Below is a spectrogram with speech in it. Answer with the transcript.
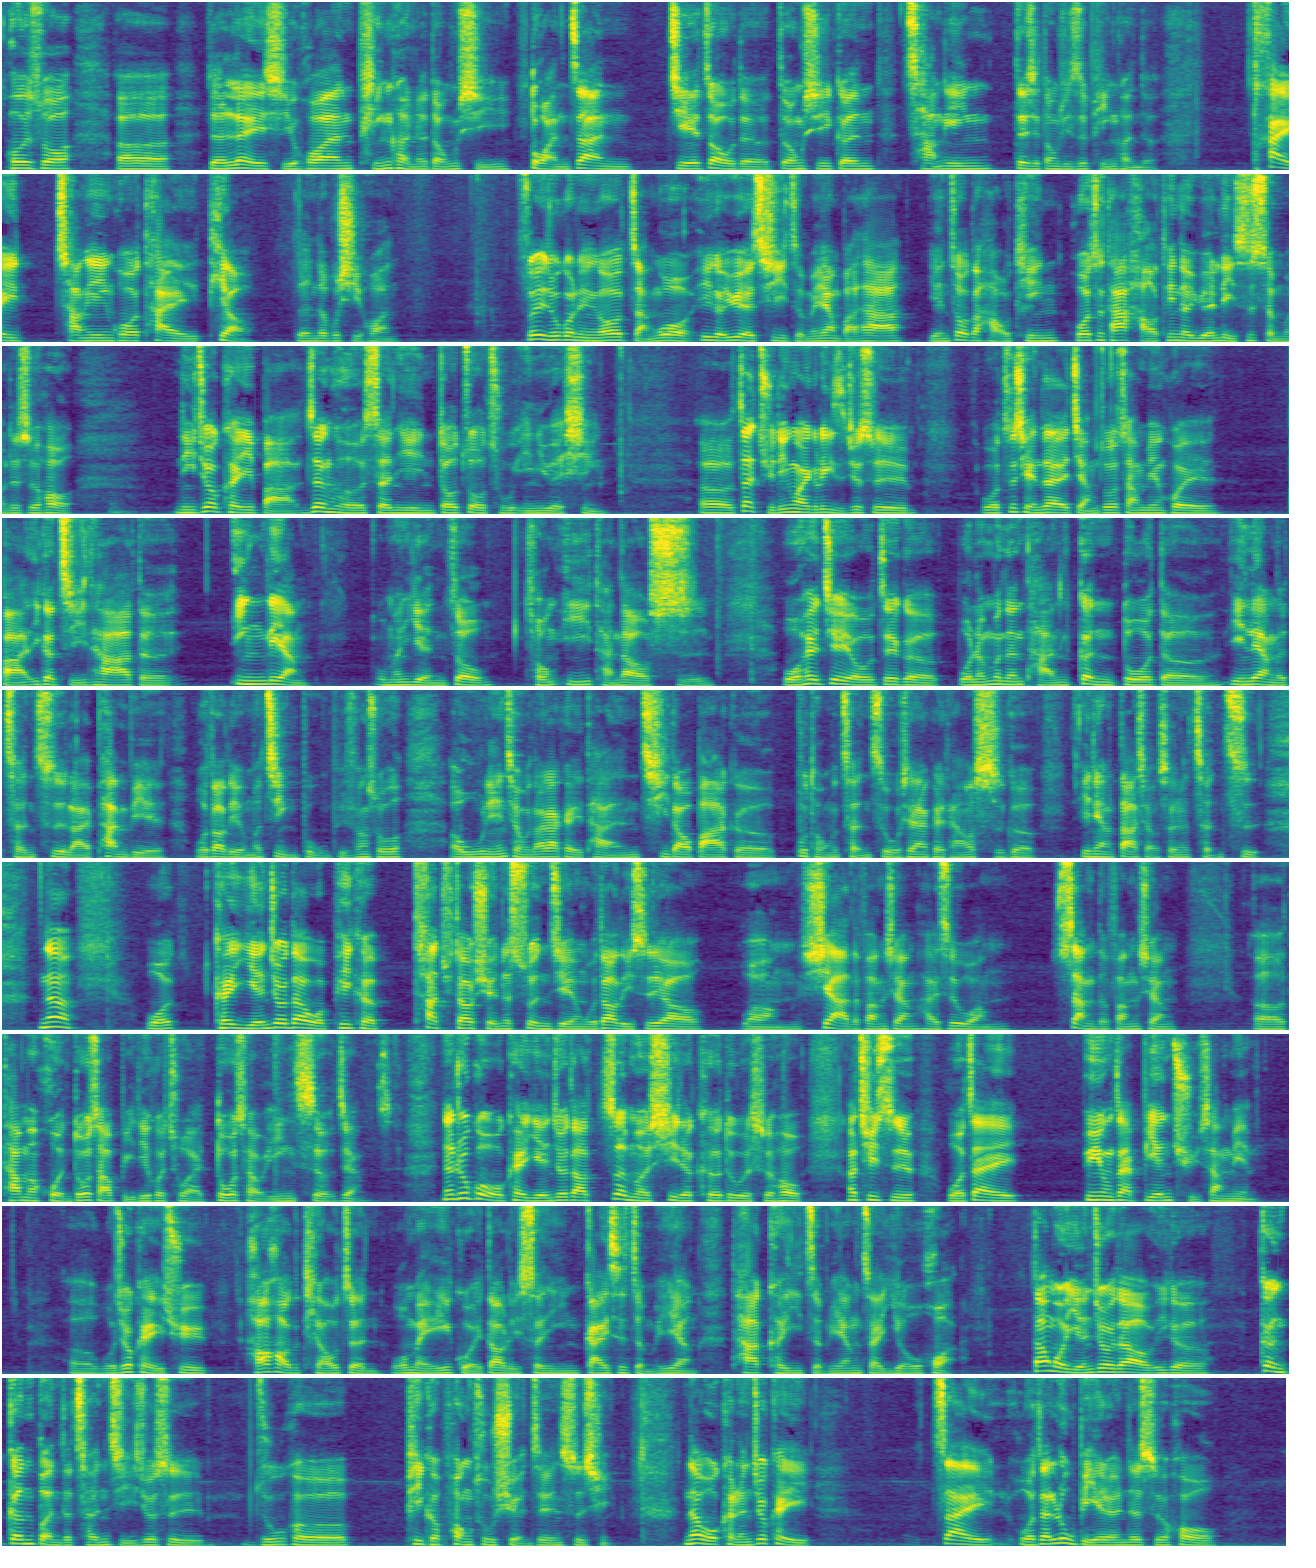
或者说呃人类喜欢平衡的东西，短暂节奏的东西跟长音这些东西是平衡的，太长音或太跳人都不喜欢。所以，如果你能够掌握一个乐器怎么样把它演奏的好听，或是它好听的原理是什么的时候，你就可以把任何声音都做出音乐性。呃，再举另外一个例子，就是我之前在讲座上面会把一个吉他的音量，我们演奏从一弹到十。我会借由这个，我能不能弹更多的音量的层次来判别我到底有没有进步。比方说，呃，五年前我大概可以弹七到八个不同的层次，我现在可以弹到十个音量大小声的层次。那我可以研究到我 pick touch 到弦的瞬间，我到底是要往下的方向还是往上的方向。呃，他们混多少比例会出来多少音色这样子。那如果我可以研究到这么细的刻度的时候，那其实我在运用在编曲上面，呃，我就可以去好好的调整我每一轨到底声音该是怎么样，它可以怎么样再优化。当我研究到一个更根本的层级，就是如何 pick 碰触选这件事情，那我可能就可以在我在录别人的时候，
